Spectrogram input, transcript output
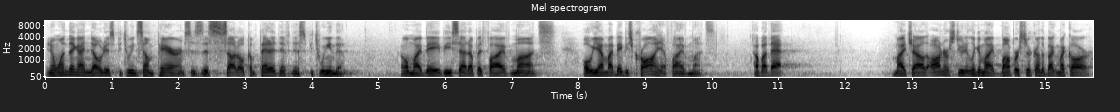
You know, one thing I noticed between some parents is this subtle competitiveness between them. Oh, my baby sat up at five months. Oh, yeah, my baby's crawling at five months. How about that? My child honor student, look at my bumper sticker on the back of my car.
